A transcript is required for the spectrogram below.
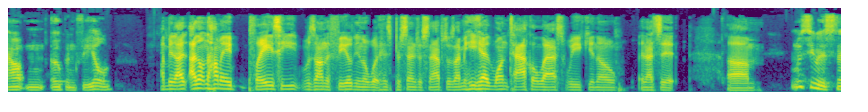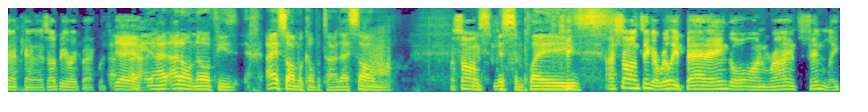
out in open field. I mean, I, I don't know how many plays he was on the field, you know, what his percentage of snaps was. I mean, he had one tackle last week, you know, and that's it. Um, Let me see what his snap count is. I'll be right back with you. Yeah, yeah. I, mean, I, I don't know if he's. I saw him a couple times. I saw him I saw him. miss, miss some plays. I saw him take a really bad angle on Ryan Finley.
